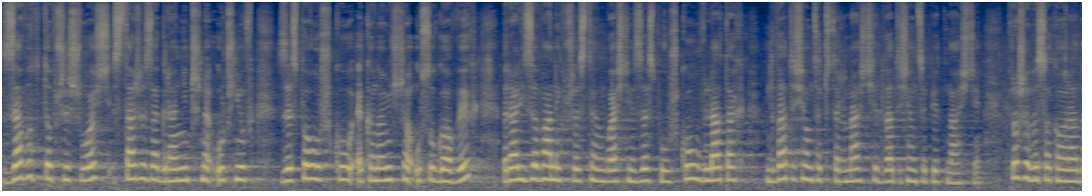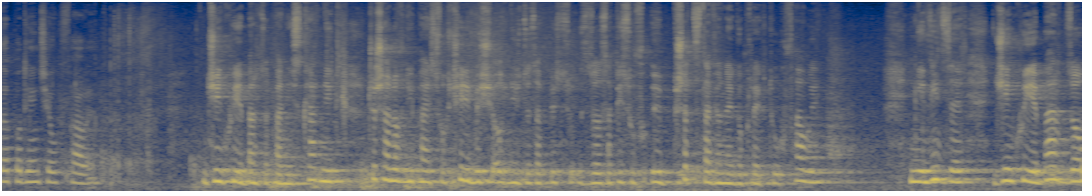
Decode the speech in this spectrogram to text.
Zawód to przyszłość, staże zagraniczne uczniów Zespołu Szkół Ekonomiczno-Usługowych realizowanych przez ten właśnie zespół szkół w latach 2014-2015. Proszę Wysoką Radę o podjęcie uchwały. Dziękuję bardzo Pani Skarbnik. Czy Szanowni Państwo chcieliby się odnieść do, zapisu, do zapisów y, przedstawionego projektu uchwały? Nie widzę. Dziękuję bardzo.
